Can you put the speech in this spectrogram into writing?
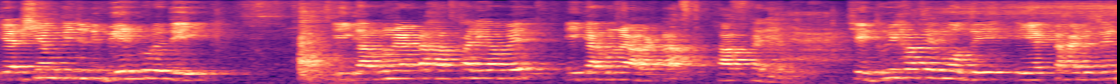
ক্যালসিয়ামকে যদি বের করে দেই, এই কার্বনের একটা হাত খালি হবে, এই কার্বনের আর একটা হাত খালি হবে। সেই দুই হাতের মধ্যে এই একটা হাইড্রোজেন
